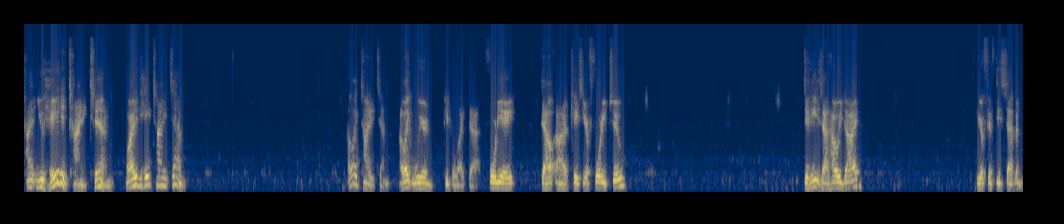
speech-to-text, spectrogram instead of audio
Tiny, you hated Tiny Tim. Why did you hate Tiny Tim? I like Tiny Tim. I like weird people like that. 48. Dal, uh, Casey, you're 42. Did he? Is that how he died? You're 57.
